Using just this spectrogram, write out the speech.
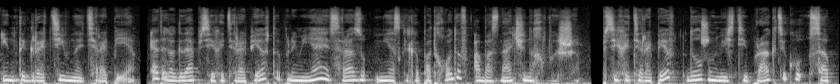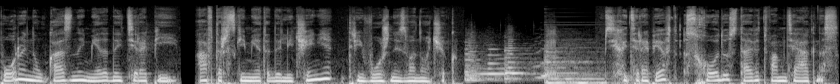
Интегративная терапия – это когда психотерапевт применяет сразу несколько подходов, обозначенных выше. Психотерапевт должен вести практику с опорой на указанные методы терапии. Авторские методы лечения – тревожный звоночек. Психотерапевт сходу ставит вам диагноз.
